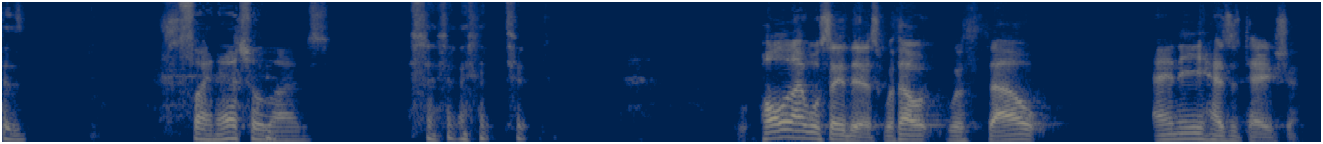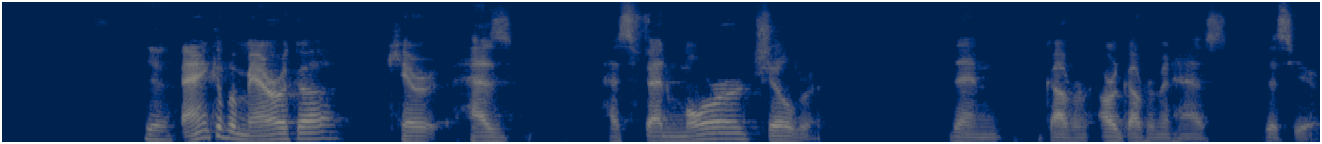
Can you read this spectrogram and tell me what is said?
Financial lives. Paul and I will say this without without any hesitation. yeah. Bank of America care, has has fed more children than government our government has this year.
